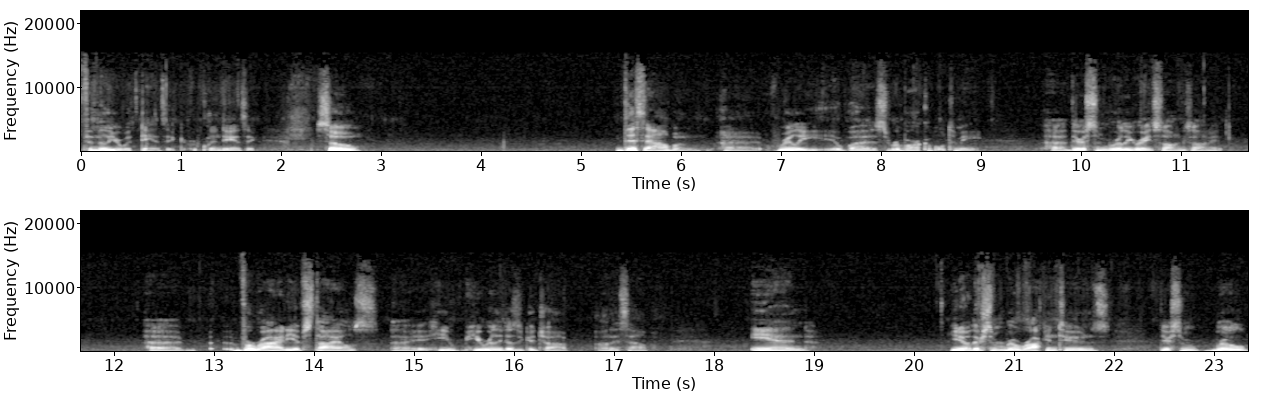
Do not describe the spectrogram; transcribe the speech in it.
familiar with Danzig or Glenn Danzig. So this album uh, really was remarkable to me. Uh, there's some really great songs on it. Uh, variety of styles. Uh, he he really does a good job on this album, and you know there's some real rockin' tunes. There's some real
